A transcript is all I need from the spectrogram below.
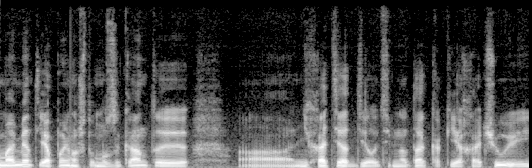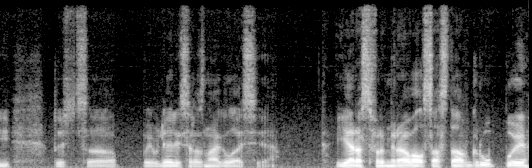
момент я понял, что музыканты а, не хотят делать именно так, как я хочу, и то есть а, появлялись разногласия. Я расформировал состав группы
